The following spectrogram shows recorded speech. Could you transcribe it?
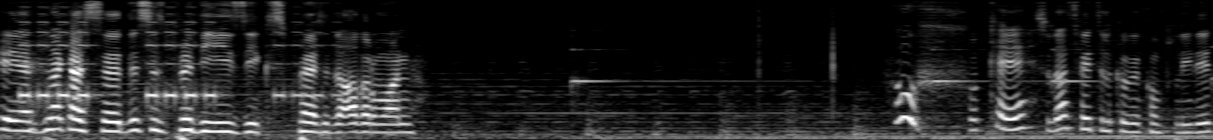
Okay, like I said, this is pretty easy compared to the other one. Whew, okay, so that's Faulty Equipment completed.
